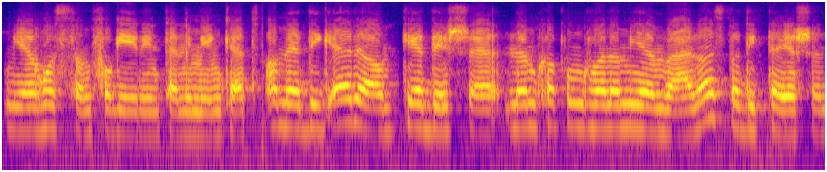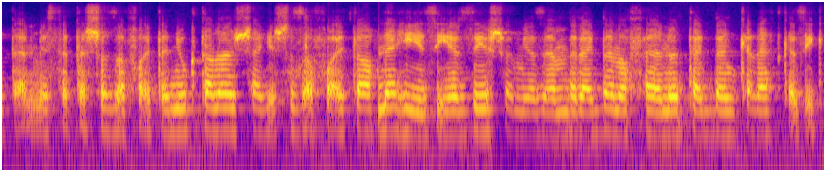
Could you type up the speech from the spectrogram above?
milyen hosszan fog érinteni minket. Ameddig erre a kérdésre nem kapunk valamilyen választ, addig teljesen természetes az a fajta nyugtalanság és az a fajta nehéz érzés, ami az emberekben, a felnőttekben keletkezik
